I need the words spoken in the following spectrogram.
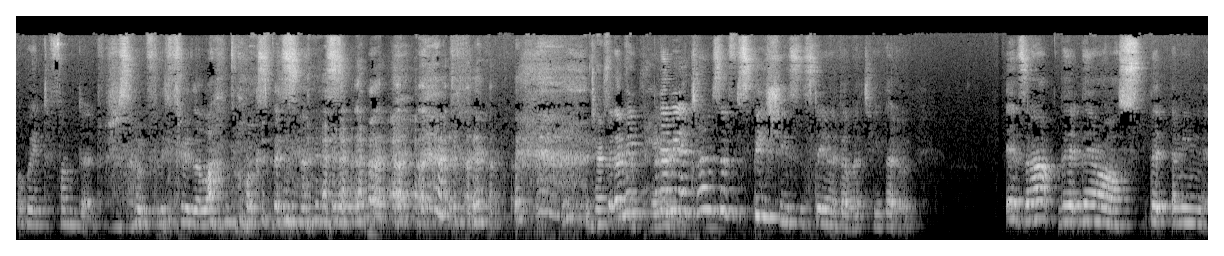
a way to fund it, which is hopefully through the lamb box business. In terms But I mean, but I mean, in terms of species sustainability, though, it's app. There, there are. I mean,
